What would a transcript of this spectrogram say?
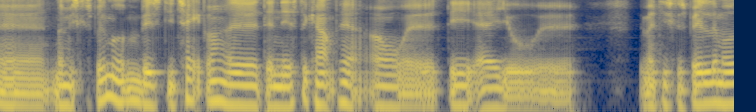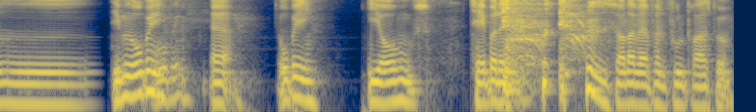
øh, når vi skal spille mod dem, hvis de taber øh, den næste kamp her. Og øh, det er jo, øh, hvem er de skal spille mod? Det er med OB. OB. Ja, OB i Aarhus. Taber det, så er der i hvert fald fuld pres på.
